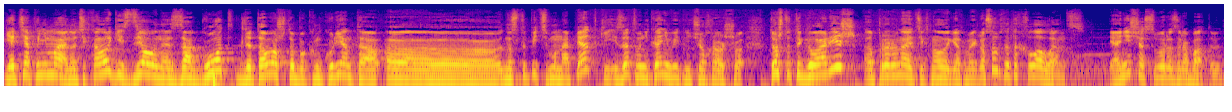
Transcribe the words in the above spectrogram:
я тебя понимаю, но технология, сделанная за год для того, чтобы конкурента э, наступить ему на пятки, из этого никогда не выйдет ничего хорошего. То, что ты говоришь, э, прорывная технология от Microsoft, это HoloLens. И они сейчас его разрабатывают.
